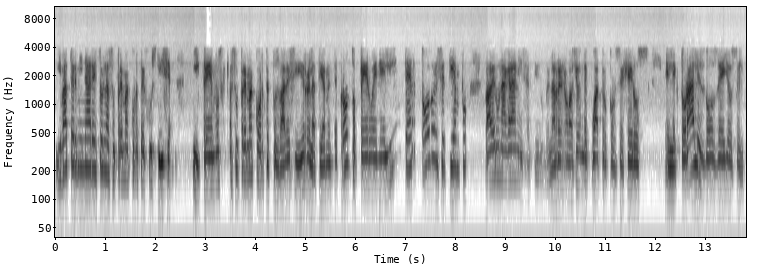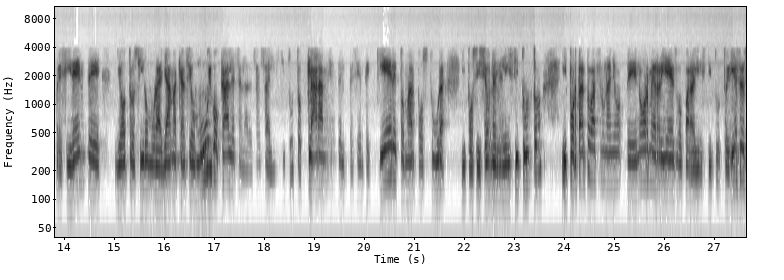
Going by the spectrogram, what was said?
y va a terminar esto en la Suprema Corte de Justicia. Y creemos que la Suprema Corte pues va a decidir relativamente pronto, pero en el Inter todo ese tiempo va a haber una gran incertidumbre. La renovación de cuatro consejeros electorales, dos de ellos el presidente y otro Ciro Murayama, que han sido muy vocales en la defensa del instituto. Claramente el presidente quiere tomar postura y posición en el instituto y por tanto va a ser un año de enorme riesgo para el instituto. Y ese es,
